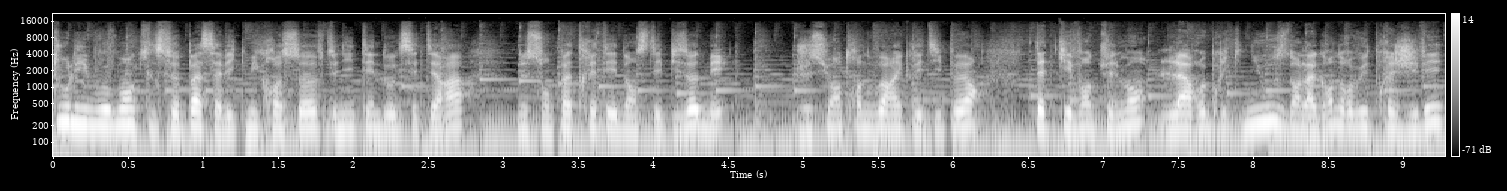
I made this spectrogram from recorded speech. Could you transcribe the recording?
Tous les mouvements qu'il se passe avec Microsoft, Nintendo, etc. ne sont pas traités dans cet épisode, mais je suis en train de voir avec les tipeurs, peut-être qu'éventuellement la rubrique news dans la grande revue de presse JV,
